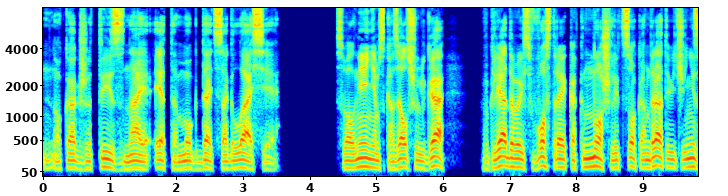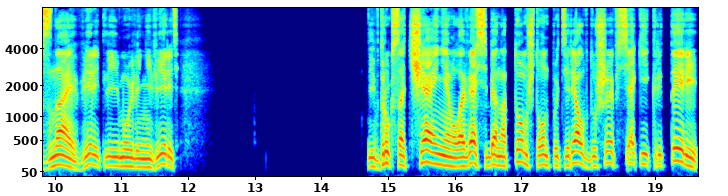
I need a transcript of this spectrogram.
Но как же ты, зная это, мог дать согласие? С волнением сказал Шульга, вглядываясь в острое, как нож, лицо Кондратовича, не зная, верить ли ему или не верить, и вдруг с отчаянием ловя себя на том, что он потерял в душе всякие критерии,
